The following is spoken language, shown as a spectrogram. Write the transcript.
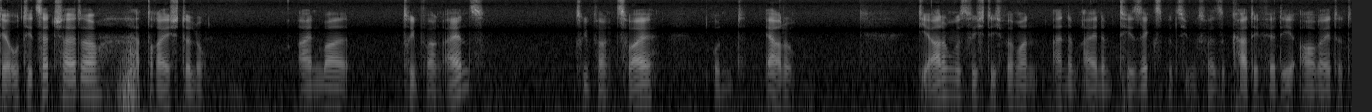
Der OTZ-Schalter hat drei Stellungen. Einmal Triebwagen 1, Triebwagen 2 und Erdung. Die Erdung ist wichtig, wenn man an einem T6 bzw. KT4D arbeitet.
